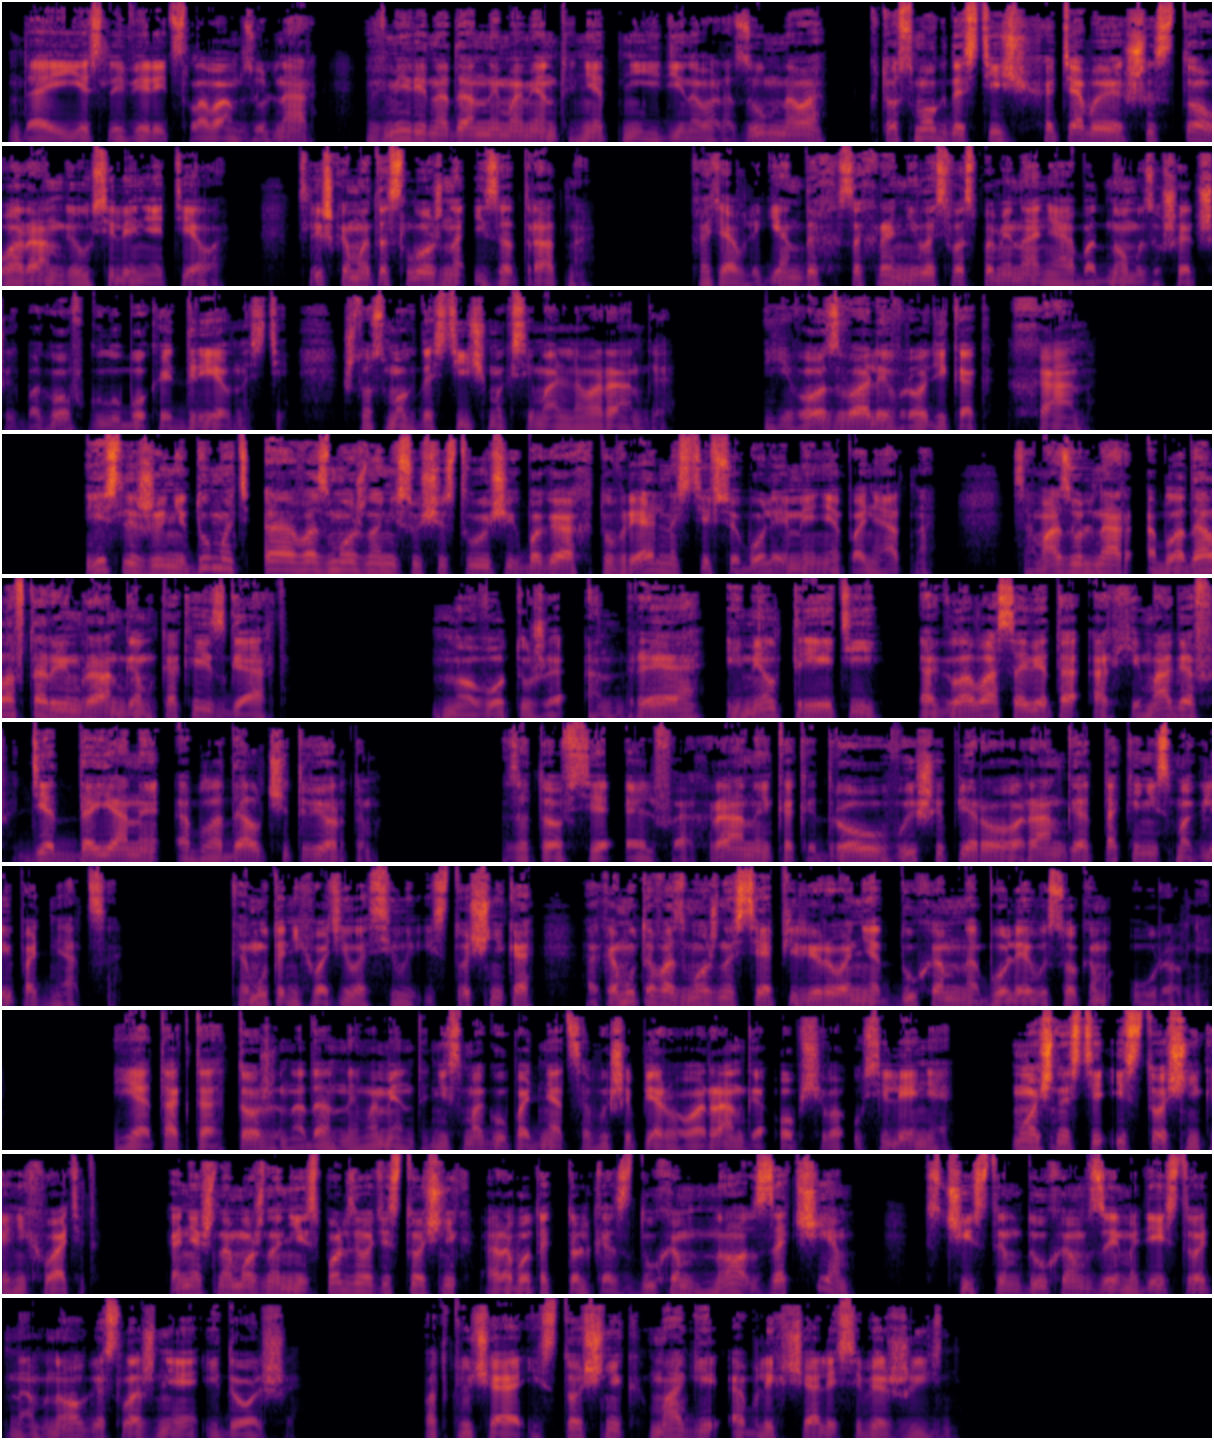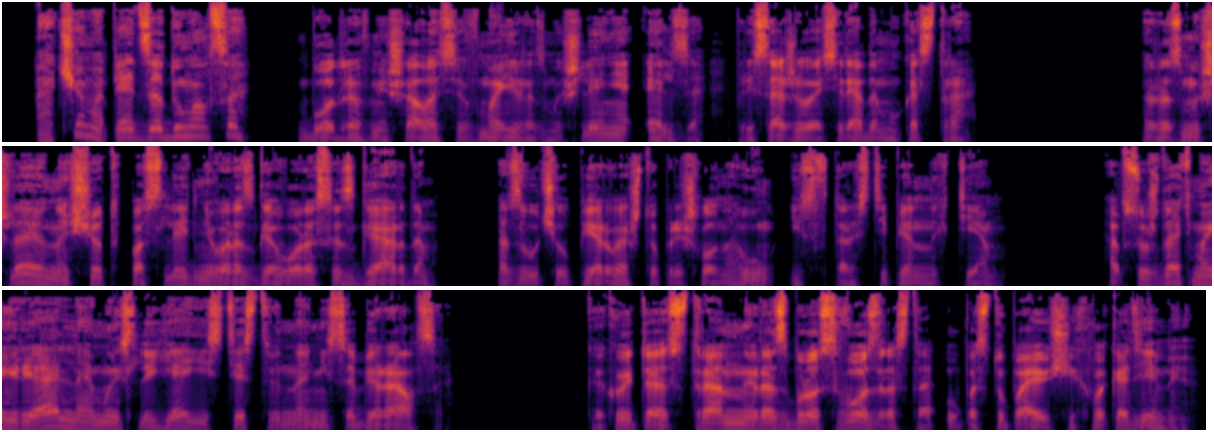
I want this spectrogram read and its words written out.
Да и если верить словам Зульнар, в мире на данный момент нет ни единого разумного, кто смог достичь хотя бы шестого ранга усиления тела. Слишком это сложно и затратно. Хотя в легендах сохранилось воспоминание об одном из ушедших богов глубокой древности, что смог достичь максимального ранга. Его звали вроде как Хан. Если же не думать о, возможно, несуществующих богах, то в реальности все более-менее понятно. Сама Зульнар обладала вторым рангом, как и Изгард, но вот уже Андреа имел третий, а глава Совета Архимагов, дед Даяны, обладал четвертым. Зато все эльфы охраны, как и дроу, выше первого ранга так и не смогли подняться. Кому-то не хватило силы источника, а кому-то возможности оперирования духом на более высоком уровне. Я так-то тоже на данный момент не смогу подняться выше первого ранга общего усиления, мощности источника не хватит. Конечно, можно не использовать источник, а работать только с духом, но зачем? С чистым духом взаимодействовать намного сложнее и дольше. Подключая источник, маги облегчали себе жизнь. «О чем опять задумался?» — бодро вмешалась в мои размышления Эльза, присаживаясь рядом у костра. «Размышляю насчет последнего разговора с Изгардом», — озвучил первое, что пришло на ум из второстепенных тем. Обсуждать мои реальные мысли я, естественно, не собирался. Какой-то странный разброс возраста у поступающих в академию.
